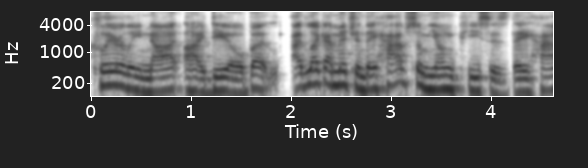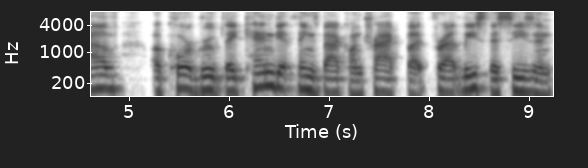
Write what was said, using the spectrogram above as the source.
clearly not ideal. But like I mentioned, they have some young pieces. They have a core group. They can get things back on track. But for at least this season,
